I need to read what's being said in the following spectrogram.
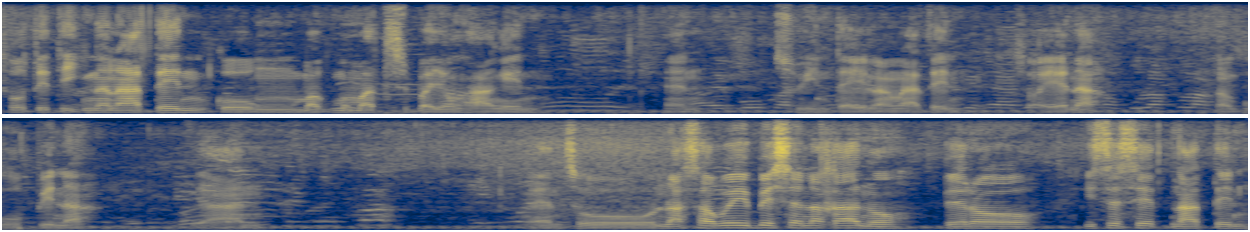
So titignan natin kung magmamatch ba yung hangin. So hintay lang natin. So ayan na. Nag-upi na. Yan. Ayan. So nasa Webes na naka ano. Pero isa-set natin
